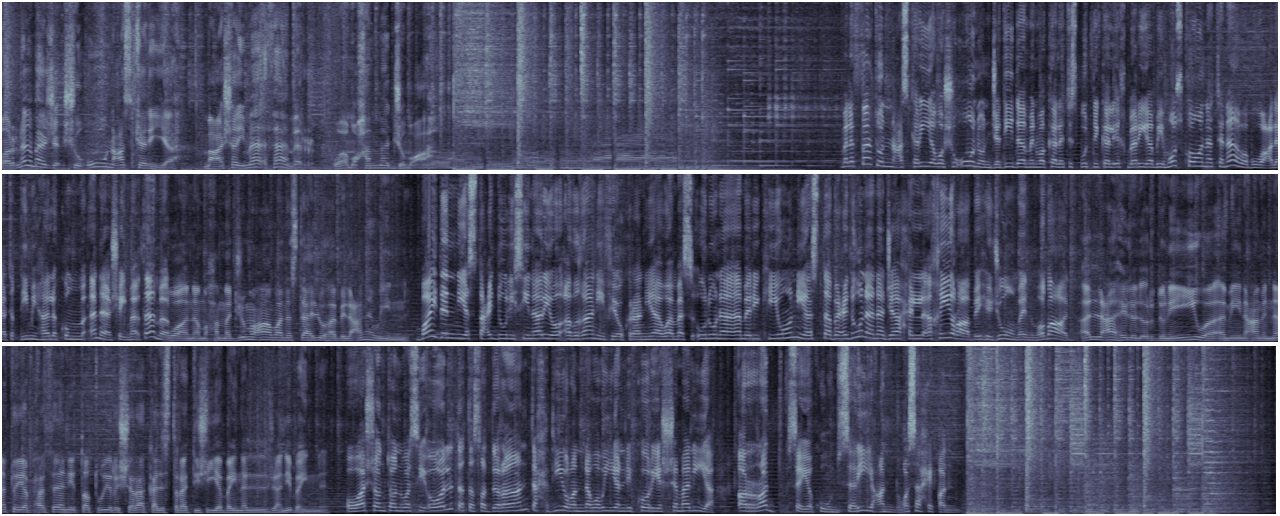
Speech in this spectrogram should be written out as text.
برنامج شؤون عسكرية مع شيماء ثامر ومحمد جمعة. ملفات عسكرية وشؤون جديدة من وكالة سبوتنيك الإخبارية بموسكو. نتناوب على تقديمها لكم أنا شيماء ثامر. وأنا محمد جمعة ونستهلها بالعناوين. بايدن يستعد لسيناريو أفغاني في أوكرانيا ومسؤولون أمريكيون يستبعدون نجاح الأخيرة بهجوم مضاد. العاهل الأردني وأمين عام الناتو يبحثان تطوير الشراكة الاستراتيجية بين الجانبين. واشنطن وسيول تتصدران تحذيرا نوويا لكوريا الشمالية. الشماليه الرد سيكون سريعا وساحقا.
